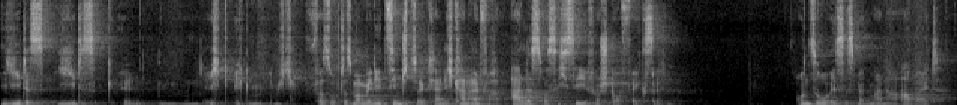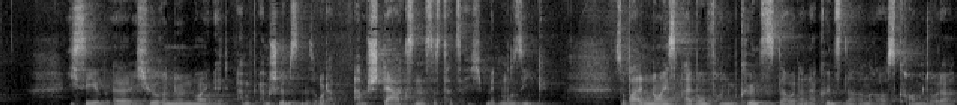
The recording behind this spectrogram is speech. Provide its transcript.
jedes, jedes äh, ich, ich, ich versuche das mal medizinisch zu erklären, ich kann einfach alles, was ich sehe, verstoffwechseln. Und so ist es mit meiner Arbeit. Ich sehe, äh, ich höre eine neue, am, am schlimmsten ist, oder am stärksten ist es tatsächlich mit Musik. Sobald ein neues Album von einem Künstler oder einer Künstlerin rauskommt oder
